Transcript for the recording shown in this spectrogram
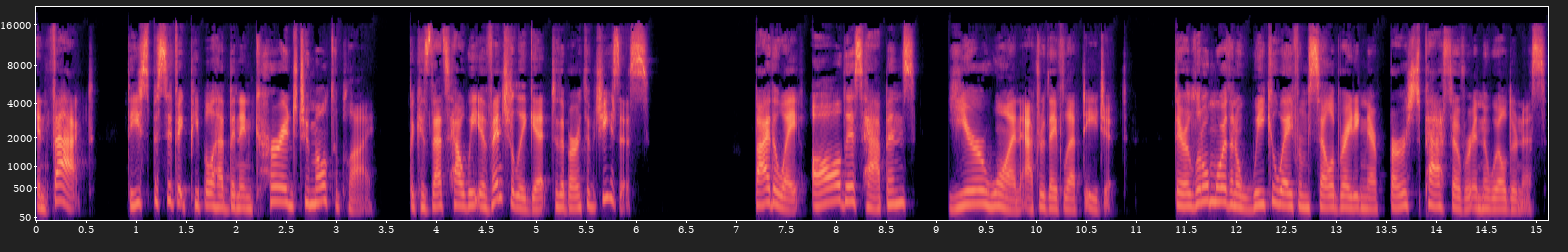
In fact, these specific people have been encouraged to multiply because that's how we eventually get to the birth of Jesus. By the way, all this happens year one after they've left Egypt. They're a little more than a week away from celebrating their first Passover in the wilderness,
